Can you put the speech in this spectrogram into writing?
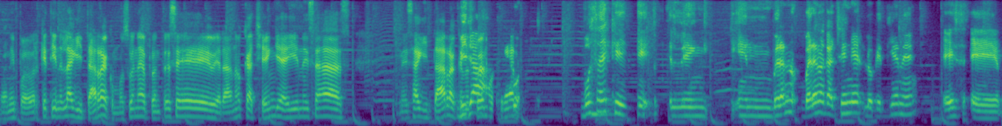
Bueno, y puedo ver que tiene la guitarra, cómo suena de pronto ese verano cachengue ahí en esas en esa guitarra, que nos puede mostrar? Vos sabés que le, en verano, verano Cachengue lo que tiene es eh,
